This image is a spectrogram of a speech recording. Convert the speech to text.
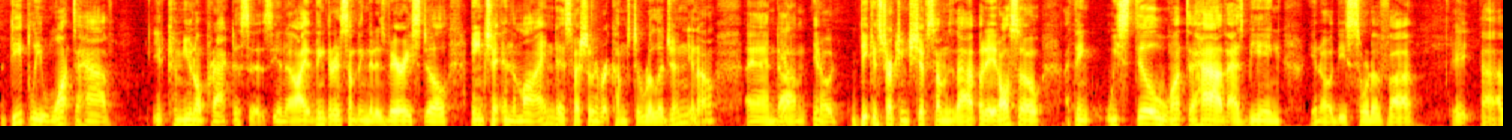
mm. deeply want to have you know, communal practices. You know, I think there is something that is very still ancient in the mind, especially whenever it comes to religion. You know, and yeah. um, you know, deconstructing shifts some of that, but it also, I think, we still want to have as being, you know, these sort of uh, uh,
